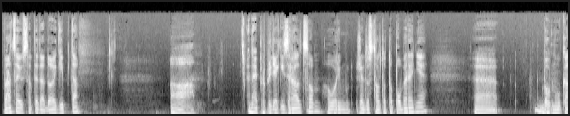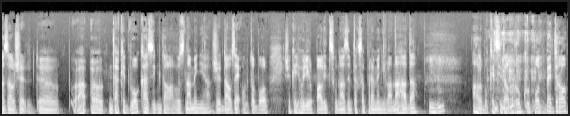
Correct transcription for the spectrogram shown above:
Vracajú sa teda do Egypta. A najprv príde k Izraelcom, hovorí mu, že dostal toto poverenie. E, boh mu ukázal, že e, a, a, také dôkazy mu dal, alebo znamenia, že naozaj on to bol, že keď hodil palicu na zem, tak sa premenila na hada. Mm-hmm. Alebo keď si dal ruku pod bedro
